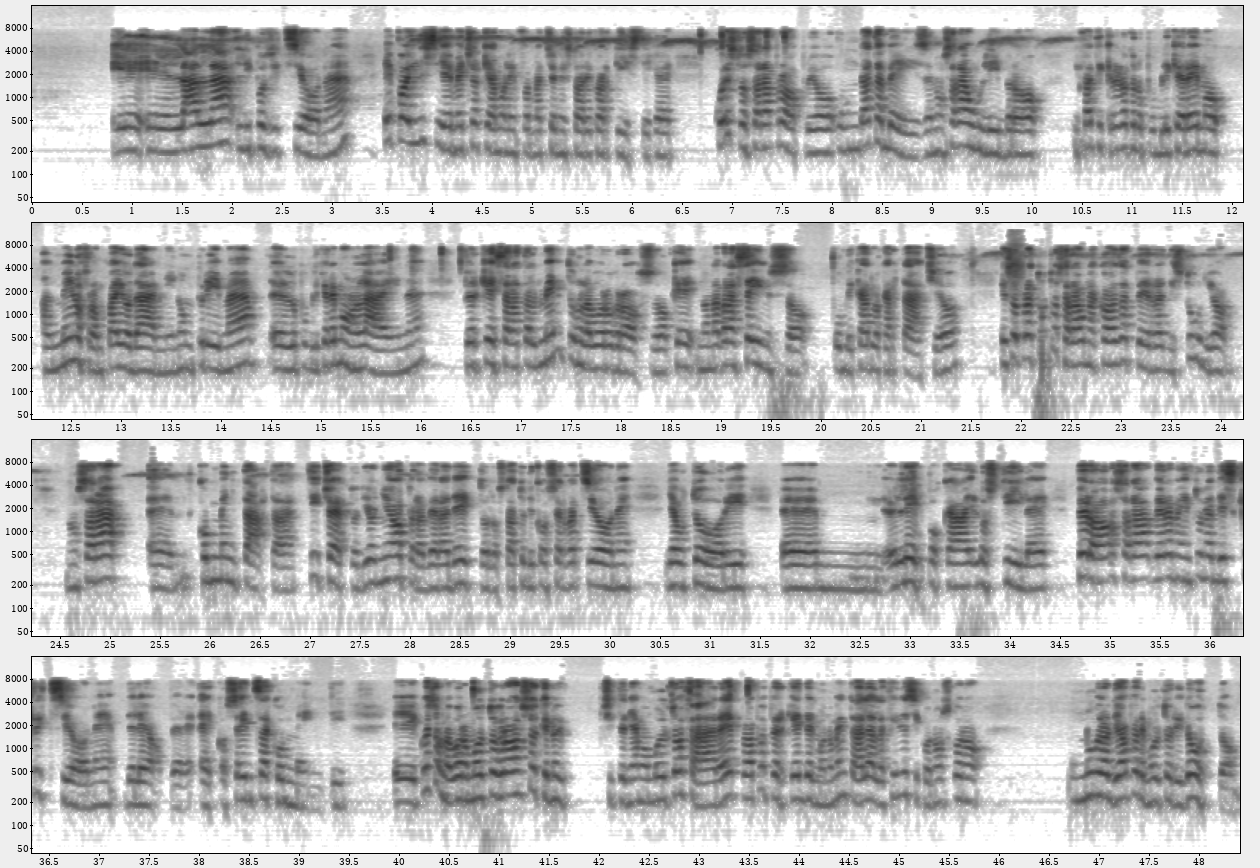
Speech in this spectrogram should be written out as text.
e, e Lalla li posiziona e poi insieme cerchiamo le informazioni storico-artistiche. Questo sarà proprio un database, non sarà un libro, infatti credo che lo pubblicheremo almeno fra un paio d'anni, non prima, eh, lo pubblicheremo online, perché sarà talmente un lavoro grosso che non avrà senso pubblicarlo cartaceo e soprattutto sarà una cosa per, di studio, non sarà eh, commentata. Sì, certo, di ogni opera verrà detto lo stato di conservazione, gli autori, ehm, l'epoca, lo stile, però sarà veramente una descrizione delle opere, ecco, senza commenti. E questo è un lavoro molto grosso che noi ci teniamo molto a fare proprio perché del monumentale alla fine si conoscono un numero di opere molto ridotto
